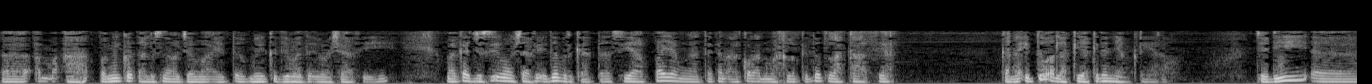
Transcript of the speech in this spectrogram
uh, pengikut Ahlussunnah Jamaah itu mengikuti mata Imam Syafi'i maka justru Imam Syafi'i itu berkata siapa yang mengatakan Al-Qur'an makhluk itu telah kafir? Karena itu adalah keyakinan yang keliru jadi uh,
